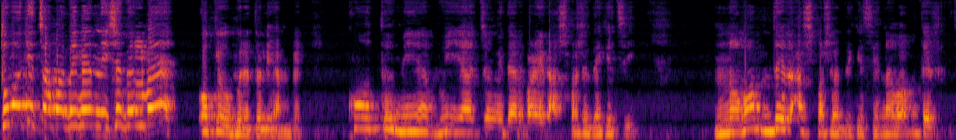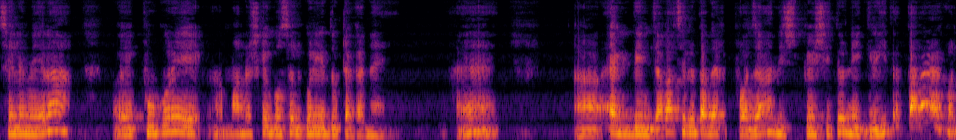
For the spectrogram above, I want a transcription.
তোমাকে চাপা দিবে নিচে ফেলবে, ওকে উপরে তুলে আনবে। কত মিয়া ভুইয়া জমিদার বাড়ির আশপাশে দেখেছি। নবাবদের আশপাশে দেখেছি। নবাবদের ছেলে মেয়েরা ওই পুকুরে মানুষকে গোসল করিয়ে দু টাকা নেয়। হ্যাঁ? একদিন যারা ছিল তাদের প্রজা, নিষ্পেষিত, নিগৃহীত, তারা এখন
